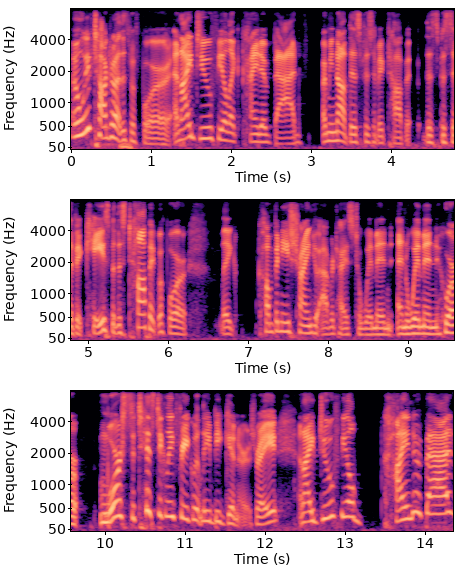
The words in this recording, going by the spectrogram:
I mean, we've talked about this before, and I do feel like kind of bad. I mean, not this specific topic, this specific case, but this topic before, like companies trying to advertise to women and women who are more statistically frequently beginners, right? And I do feel kind of bad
